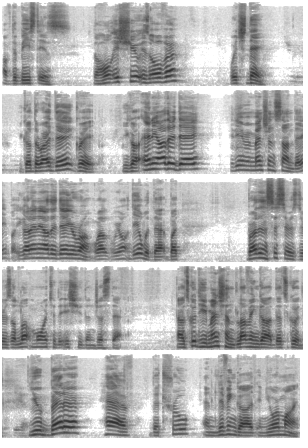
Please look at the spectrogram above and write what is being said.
of the beast is. The whole issue is over. Which day? You got the right day? Great. You got any other day? He didn't even mention Sunday, but you got any other day, you're wrong. Well, we won't deal with that, but brothers and sisters, there's a lot more to the issue than just that. Now, it's good he mentioned loving God, that's good. You better have the true and living God in your mind,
